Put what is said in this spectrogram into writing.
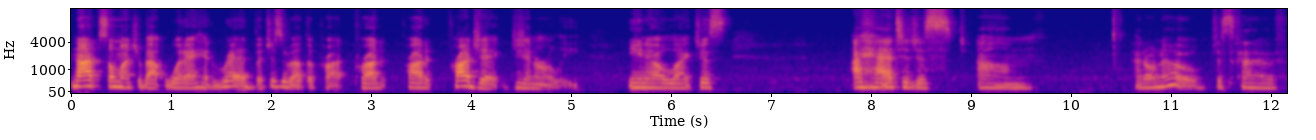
not so much about what I had read, but just about the pro, pro, pro, project generally. You know, like just, I had to just, um, I don't know, just kind of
